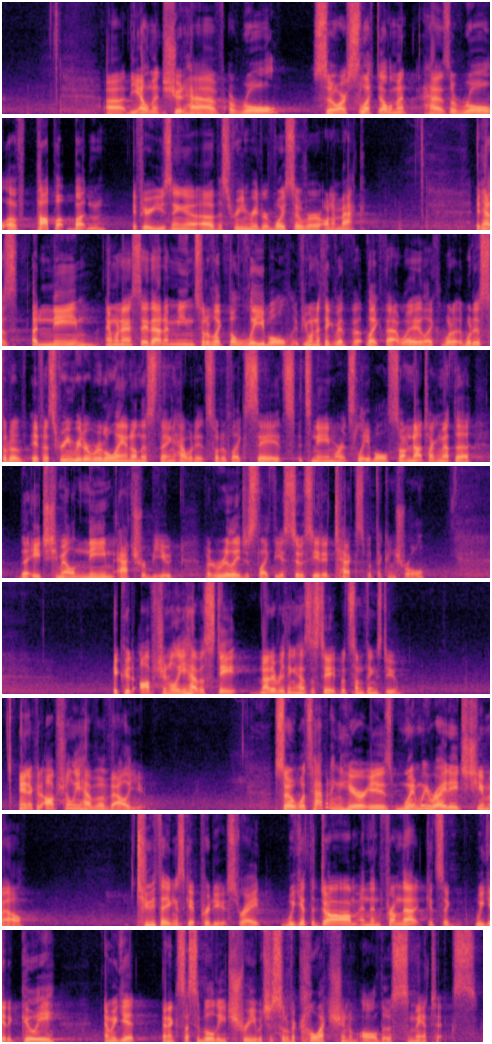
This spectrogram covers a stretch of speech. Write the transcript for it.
Uh, the element should have a role. So our select element has a role of pop-up button if you're using a, uh, the screen reader voiceover on a Mac. It has a name, and when I say that, I mean sort of like the label, if you want to think of it like that way. Like what, what is sort of, if a screen reader were to land on this thing, how would it sort of like say its, its name or its label? So I'm not talking about the, the HTML name attribute, but really just like the associated text with the control. It could optionally have a state. Not everything has a state, but some things do. And it could optionally have a value. So what's happening here is when we write HTML, two things get produced, right? We get the DOM, and then from that gets a, we get a GUI, and we get an accessibility tree, which is sort of a collection of all those semantics.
